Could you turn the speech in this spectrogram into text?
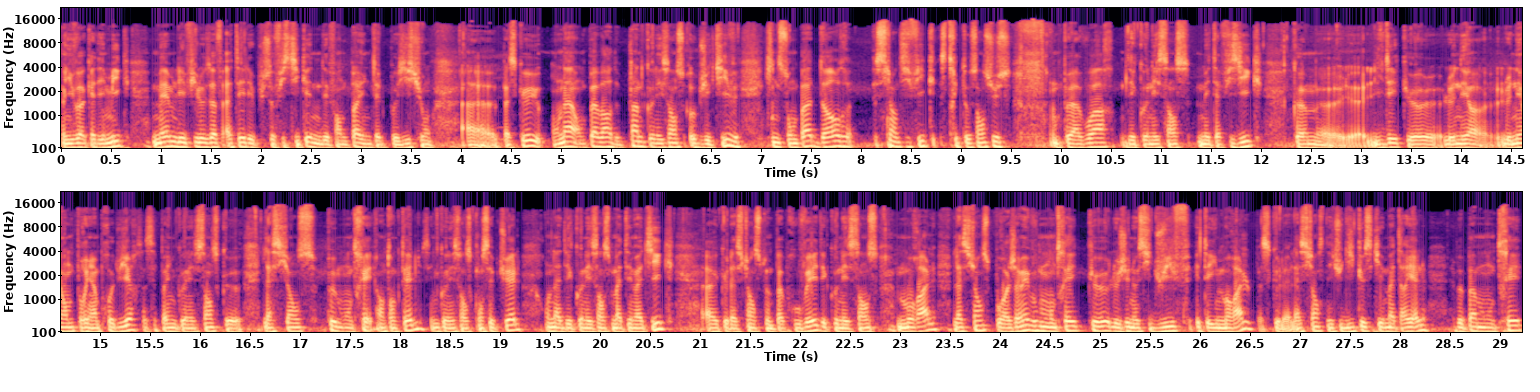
au niveau académique, même les philosophes athées les plus sophistiqués ne défendent pas une telle position. parce qu'on on peut avoir de plein de connaissances objectives qui ne sont pas d'ordre scientifique stricto sensus. On peut avoir des connaissances métaphysiques, comme l'idée que le néant, le néant ne peut rien produire. Ça, c'est pas une connaissance que la science peut montrer en tant que telle. C'est une connaissance conceptuelle. On a des connaissances mathématiques que la science ne peut pas prouver, des connaissances morale. La science pourra jamais vous montrer que le génocide juif était immoral, parce que la, science n'étudie que ce qui est matériel. Elle ne peut pas montrer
